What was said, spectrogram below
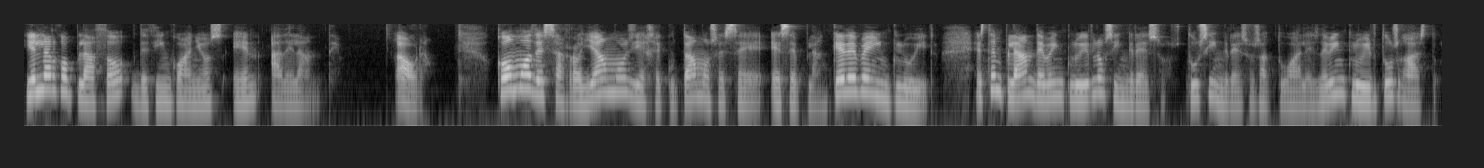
y el largo plazo de 5 años en adelante. Ahora, ¿Cómo desarrollamos y ejecutamos ese, ese, plan? ¿Qué debe incluir? Este plan debe incluir los ingresos, tus ingresos actuales, debe incluir tus gastos,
